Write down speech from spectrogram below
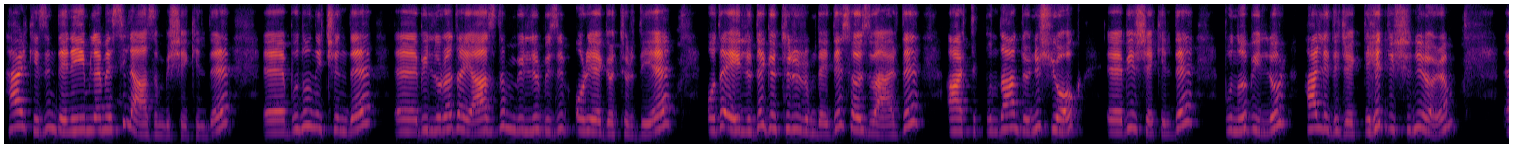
herkesin deneyimlemesi lazım bir şekilde. E, bunun için de e, Billur'a da yazdım, Billur bizi oraya götür diye. O da Eylül'de götürürüm dedi, söz verdi. Artık bundan dönüş yok. E, bir şekilde bunu Billur halledecek diye düşünüyorum. E,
